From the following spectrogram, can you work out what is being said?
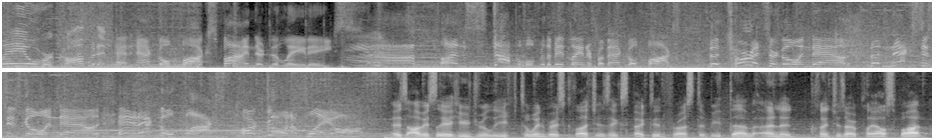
way overconfident. And Echo Fox find their delayed ace. Ah, unstoppable for the mid laner from Echo Fox. The turrets are going down, the Nexus is going down, and Echo Fox are going to playoffs. It's obviously a huge relief to win versus Clutch. It's expected for us to beat them, and it clinches our playoff spot.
